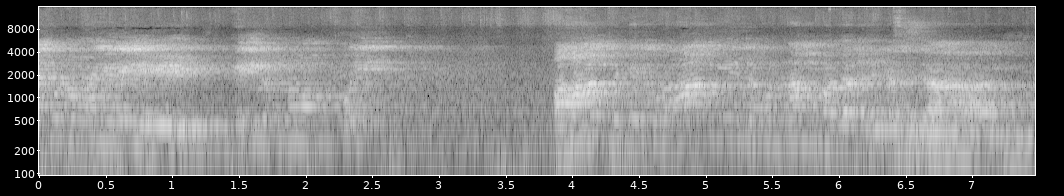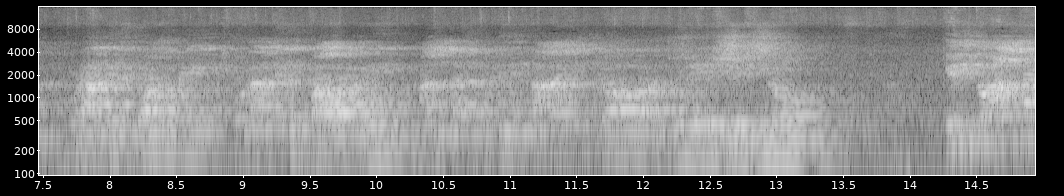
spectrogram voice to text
এখনও এই জন্য ওই পাহাড় থেকে কোরআন নিয়ে যখন আম্মাজানের কাছে যান, কোরআনের গরমে কোরআনের পাওয়ারে আল্লাহ নবীর নাই জ্বর চলে এসেছিল। কিন্তু আল্লাহ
